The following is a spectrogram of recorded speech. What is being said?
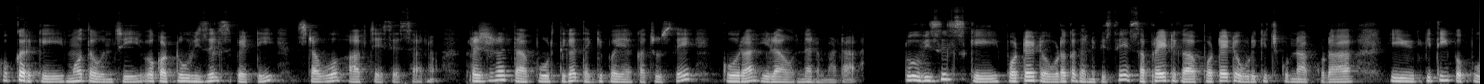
కుక్కర్కి మూత ఉంచి ఒక టూ విజిల్స్ పెట్టి స్టవ్ ఆఫ్ చేసేసాను. ప్రెషర్ అంతా పూర్తిగా తగ్గిపోయాక చూస్తే కూర ఇలా ఉందన్నమాట. టూ విజిల్స్కి పొటాటో ఉడకదనిపిస్తే సపరేట్గా పొటాటో ఉడికించుకున్నా కూడా ఈ పితీపప్పు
